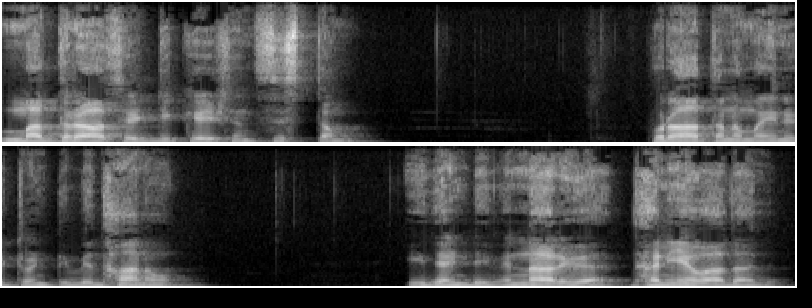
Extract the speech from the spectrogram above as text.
మద్రాస్ ఎడ్యుకేషన్ సిస్టమ్ పురాతనమైనటువంటి విధానం. ఇదండి విన్నారుగా. ధన్యవాదాలు.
